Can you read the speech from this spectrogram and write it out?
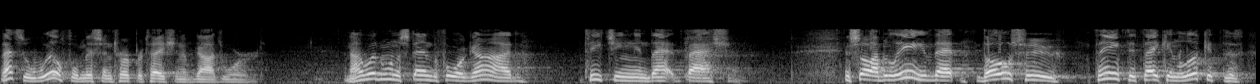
That's a willful misinterpretation of God's Word. And I wouldn't want to stand before God teaching in that fashion. And so I believe that those who think that they can look at the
